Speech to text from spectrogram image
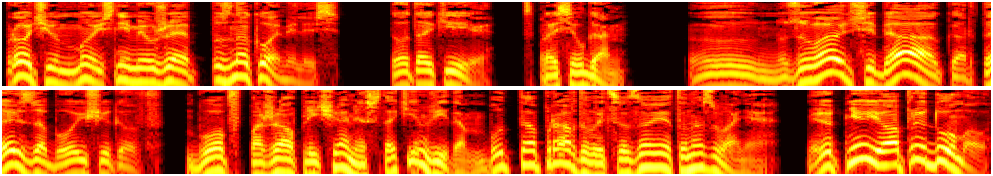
Впрочем, мы с ними уже познакомились. «Кто такие?» — спросил Ган. «Э, «Называют себя картель забойщиков». Боб пожал плечами с таким видом, будто оправдывается за это название. «Это не я придумал.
